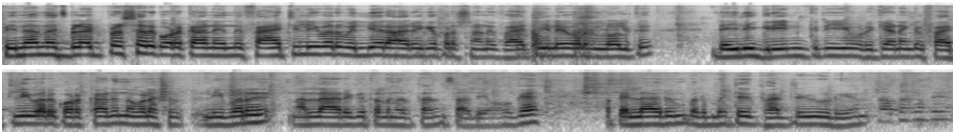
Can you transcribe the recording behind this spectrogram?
പിന്നെ ബ്ലഡ് പ്രഷർ കുറയ്ക്കാൻ ഇന്ന് ഫാറ്റി ലിവർ വലിയൊരു ആരോഗ്യ പ്രശ്നമാണ്. ഫാറ്റി ലിവർ ഉള്ളവർക്ക് ഡെയിലി ഗ്രീൻ ടീ കുടിക്കുകയാണെങ്കിൽ ഫാറ്റി ലിവർ കുറക്കാനും നമ്മുടെ ലിവർ നല്ല ആരോഗ്യത്തോടെ നിർത്താനും സാധ്യമാവും. ഓക്കെ അപ്പോൾ എല്ലാവരും വെറുമ്പറ്റ് ഫാറ്റി ലിവർ ചത്തക്കത്തെ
